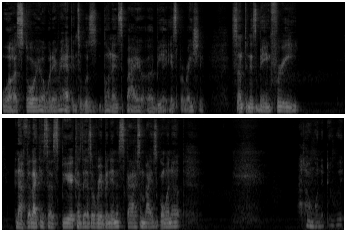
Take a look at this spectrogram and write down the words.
or a story or whatever happened to was going to inspire or be an inspiration. Something is being freed. And I feel like it's a spirit because there's a ribbon in the sky. Somebody's going up. I don't want to do it.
